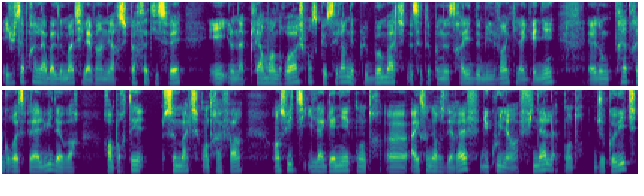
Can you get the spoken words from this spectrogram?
Et juste après la balle de match, il avait un air super satisfait et il en a clairement le droit. Je pense que c'est l'un des plus beaux matchs de cette Open d'Australie 2020 qu'il a gagné. Et donc très très gros respect à lui d'avoir remporté ce match contre AFA. Ensuite, il a gagné contre euh, Alexander Zverev. Du coup, il est en finale contre Djokovic.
